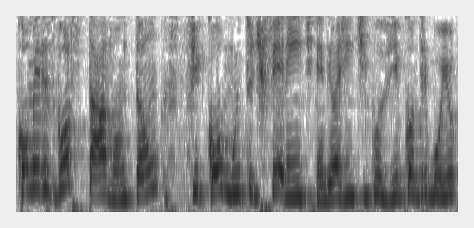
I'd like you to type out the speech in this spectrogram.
como eles gostavam. Então ficou muito diferente, entendeu? A gente inclusive contribuiu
